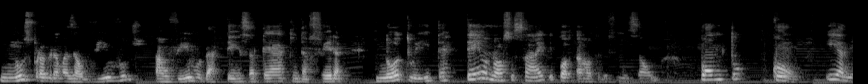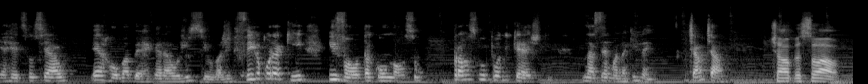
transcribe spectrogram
nos programas ao vivo, ao vivo, da terça até a quinta-feira, no Twitter. Tem o nosso site, portalrotadefinição.com. E a minha rede social é arroba Berger Araújo Silva. A gente fica por aqui e volta com o nosso próximo podcast na semana que vem. Tchau, tchau. Tchau, pessoal.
